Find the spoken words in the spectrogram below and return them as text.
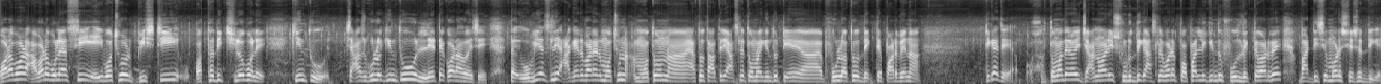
বরাবর আবারও বলে আসছি, এই বছর বৃষ্টি অত্যাধিক ছিল বলে কিন্তু চাষগুলো কিন্তু লেটে করা হয়েছে। তাই অবভিয়াসলি আগের বারের মতন মতন এত তাড়াতাড়ি আসলে তোমরা কিন্তু ফুল অত দেখতে পারবে না। ঠিক আছে? তোমাদের ওই জানুয়ারির শুরুর দিকে আসলে পরে প্রপারলি কিন্তু ফুল দেখতে পারবে বা ডিসেম্বরের শেষের দিকে।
